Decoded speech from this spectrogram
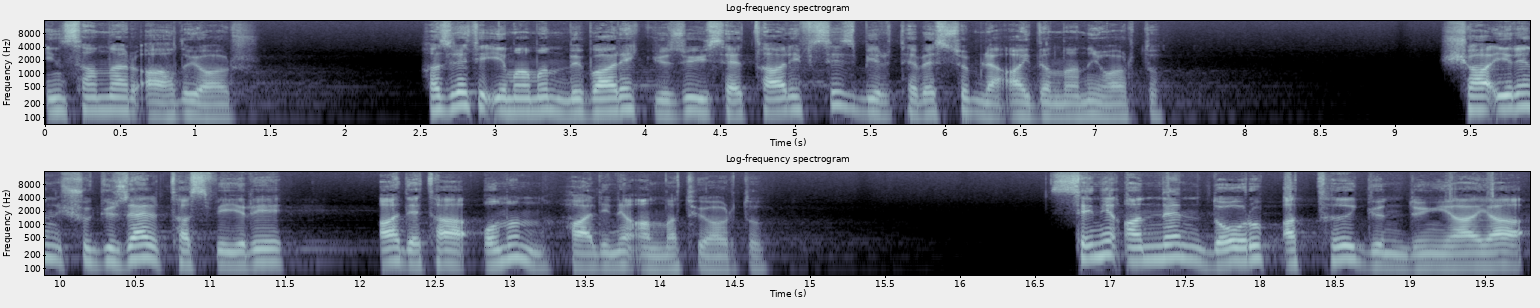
İnsanlar ağlıyor, Hazreti İmam'ın mübarek yüzü ise tarifsiz bir tebessümle aydınlanıyordu. Şairin şu güzel tasviri adeta onun halini anlatıyordu. Seni annen doğurup attığı gün dünyaya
